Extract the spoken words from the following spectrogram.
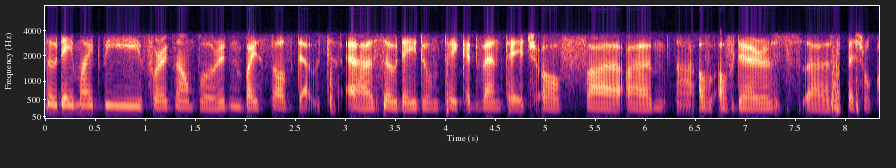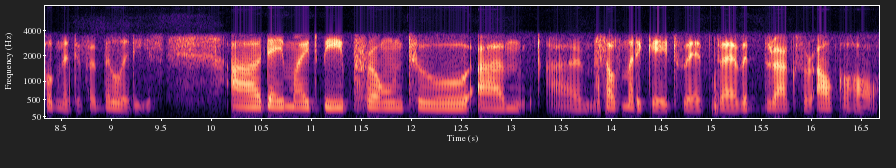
So they might be, for example, ridden by self-doubt. Uh, so they don't take advantage of uh, um, uh, of, of, their uh, special cognitive abilities. Uh, they might be prone to um, uh, self-medicate with with drugs or alcohol.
